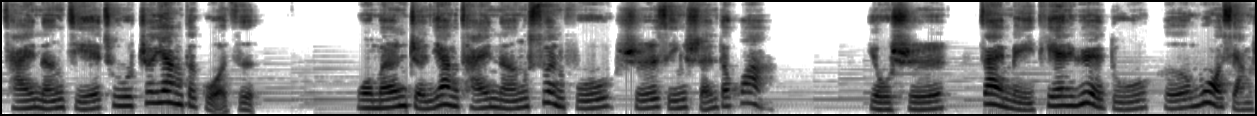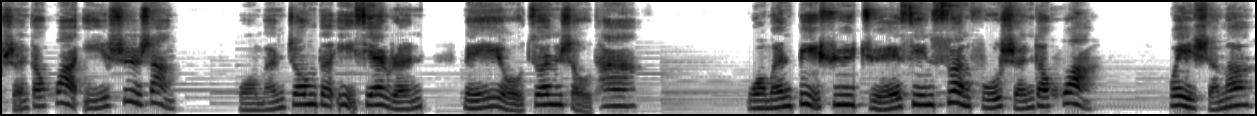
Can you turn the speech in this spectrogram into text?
才能结出这样的果子。我们怎样才能顺服实行神的话？有时在每天阅读和默想神的话仪式上，我们中的一些人没有遵守它。我们必须决心顺服神的话。为什么？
